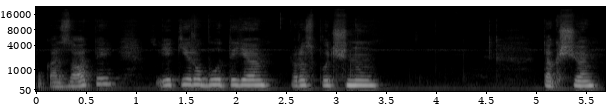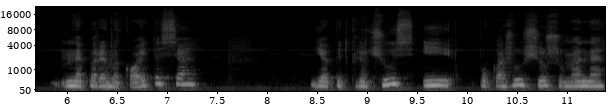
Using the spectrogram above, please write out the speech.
показати, які роботи я розпочну. Так що не перемикайтеся, я підключусь і покажу, що ж у мене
